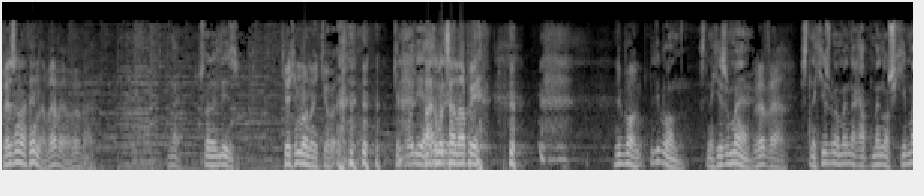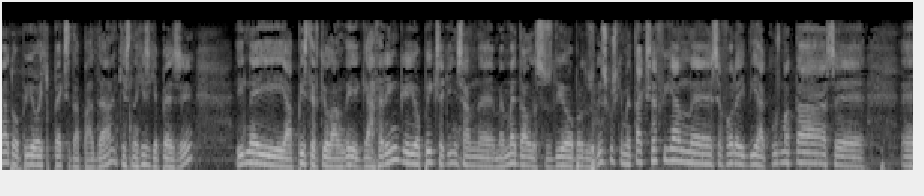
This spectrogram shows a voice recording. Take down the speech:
Παίζουν Αθήνα, βέβαια, βέβαια. Ναι, στο ρελίζ. Και όχι μόνο εκεί. Και πολλοί Θα έχουμε άλλοι. ξαναπεί. λοιπόν, Λοιπόν, συνεχίζουμε. βέβαια. Συνεχίζουμε με ένα αγαπημένο σχήμα το οποίο έχει παίξει τα πάντα και συνεχίζει και παίζει. Είναι οι απίστευτοι Ολλανδοί Gathering οι οποίοι ξεκίνησαν ε, με metal στους δύο πρώτους δίσκους και μετά ξέφυγαν ε, σε 4AD ακούσματα σε ε,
